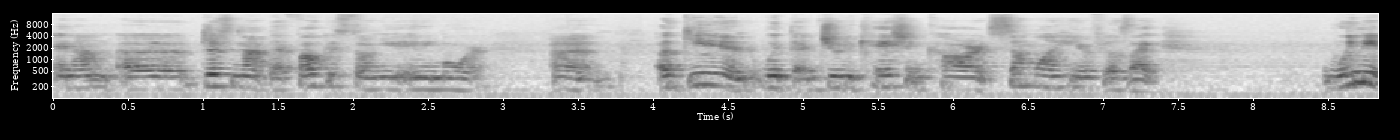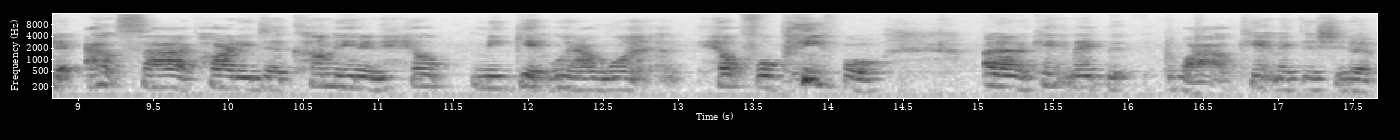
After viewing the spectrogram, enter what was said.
and I'm uh, just not that focused on you anymore. Um, again, with the adjudication card, someone here feels like we need an outside party to come in and help me get what I want. Helpful people. Uh, can't make the wow. Can't make this shit up.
